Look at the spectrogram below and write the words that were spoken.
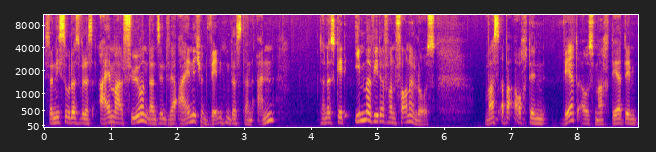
Ist ja nicht so, dass wir das einmal führen, dann sind wir einig und wenden das dann an, sondern es geht immer wieder von vorne los. Was aber auch den Wert ausmacht, der dem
